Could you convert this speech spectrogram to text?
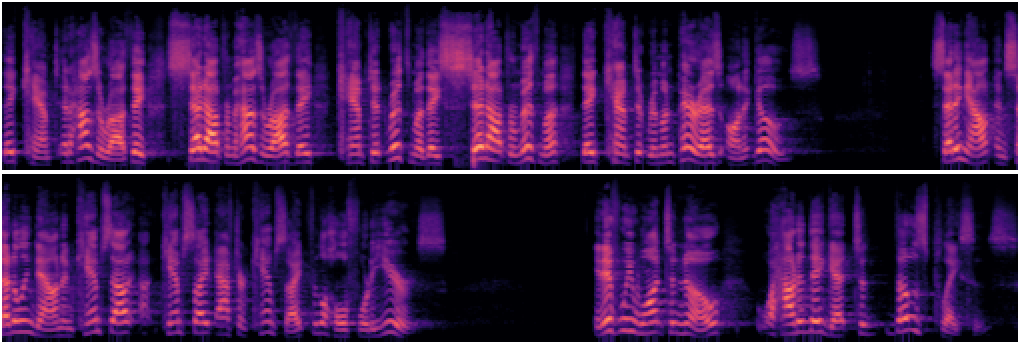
they camped at Hazeroth. They set out from Hazeroth, they camped at Rithma. They set out from Rithmah, they camped at Rimmon Perez. On it goes setting out and settling down in campsite, uh, campsite after campsite for the whole 40 years. And if we want to know Well, how did they get to those places?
